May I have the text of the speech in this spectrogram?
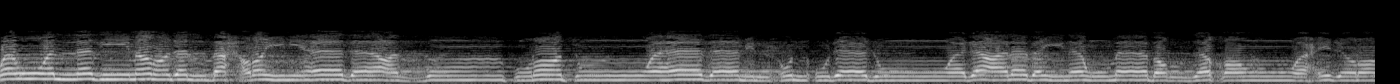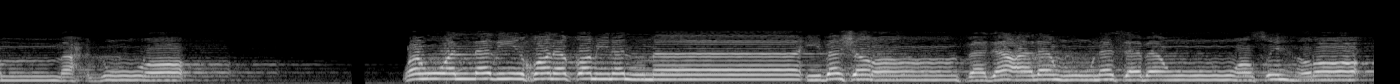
وهو الذي مرج البحرين. هذا عذب فرات وهذا ملح أجاج وجعل بينهما برزخا وحجرا محجورا. وهو الذي خلق من الماء بشرا فجعله نسبا وصهرا.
